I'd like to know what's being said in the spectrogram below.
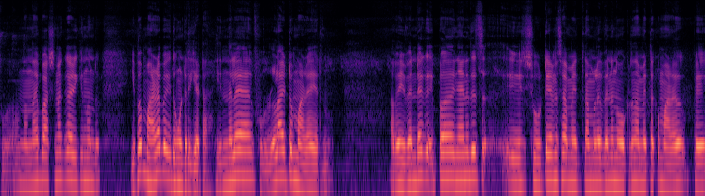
പോവുക നന്നായി ഭക്ഷണമൊക്കെ കഴിക്കുന്നുണ്ട്. ഇപ്പം മഴ പെയ്തുകൊണ്ടിരിക്കട്ടെ. ഇന്നലെ ഫുള്ളായിട്ട് മഴയായിരുന്നു. അപ്പോൾ ഇവന്റെ ഇപ്പോൾ ഞാനിത് ഷൂട്ട് ചെയ്യുന്ന സമയത്ത് നമ്മൾ ഇവനെ നോക്കുന്ന സമയത്തൊക്കെ മഴ പെയ്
